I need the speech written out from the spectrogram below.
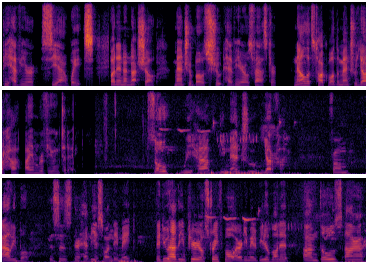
the heavier siya weights. But in a nutshell, Manchu bows shoot heavy arrows faster. Now let's talk about the Manchu Yarha I am reviewing today. So we have the Manchu Yarha from Alibow. This is their heaviest one they make. They do have the Imperial Strength Bow. I already made a video about it. Um, those are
